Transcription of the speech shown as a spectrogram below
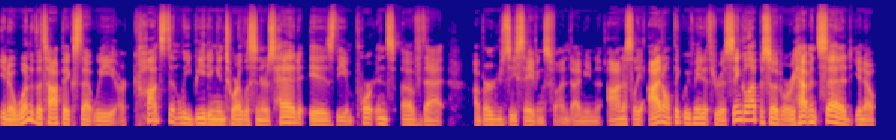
you know, one of the topics that we are constantly beating into our listeners' head is the importance of that emergency savings fund. I mean, honestly, I don't think we've made it through a single episode where we haven't said, you know,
